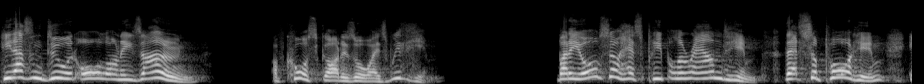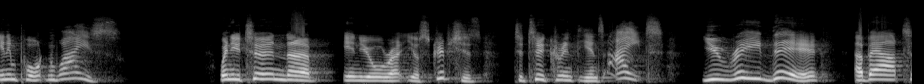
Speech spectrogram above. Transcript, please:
He doesn't do it all on his own. Of course, God is always with him. But he also has people around him that support him in important ways. When you turn uh, in your, uh, your scriptures to 2 Corinthians 8, you read there about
